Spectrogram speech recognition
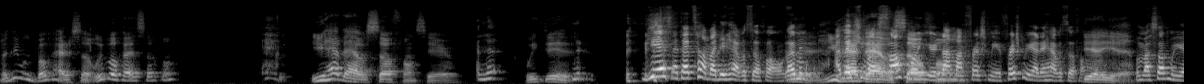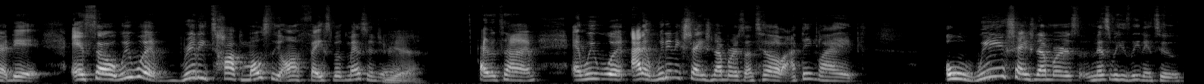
I think we both had a cell. We both had a cell phone. You had to have a cell phone, Sierra. we did. yes, at that time I did have a cell phone. I, remember, yeah, I met you my sophomore year, not my freshman year. Freshman year I didn't have a cell phone. Yeah, yeah. But my sophomore year I did, and so we would really talk mostly on Facebook Messenger. Yeah. At the time, and we would I didn't we didn't exchange numbers until I think like oh we exchanged numbers, and that's what he's leading to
